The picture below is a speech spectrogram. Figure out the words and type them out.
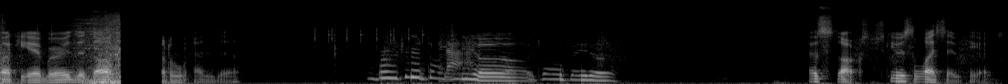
Fuck yeah, bro. The Darth Vader and the. Bro, Darth Vader. Darth Vader. That sucks. Just give us the lightsaber pickaxe.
